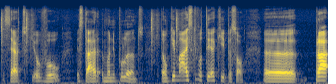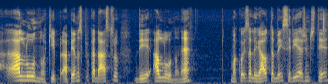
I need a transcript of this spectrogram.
tá certo? Que eu vou estar manipulando. Então, o que mais que vou ter aqui, pessoal? Uh, para aluno aqui, apenas para o cadastro de aluno, né? Uma coisa legal também seria a gente ter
